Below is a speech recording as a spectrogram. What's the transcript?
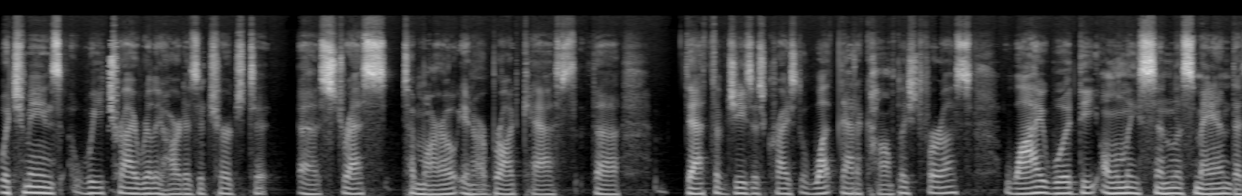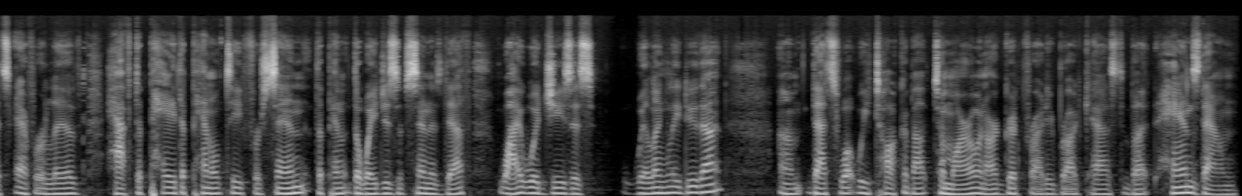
which means we try really hard as a church to uh, stress tomorrow in our broadcasts the death of Jesus Christ, what that accomplished for us. Why would the only sinless man that's ever lived have to pay the penalty for sin? The, pen, the wages of sin is death. Why would Jesus willingly do that? Um, that's what we talk about tomorrow in our Good Friday broadcast. But hands down,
